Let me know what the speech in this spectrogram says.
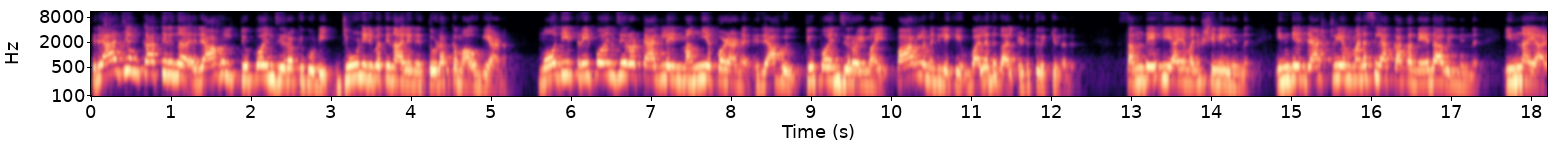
രാജ്യം കാത്തിരുന്ന രാഹുൽ ടു പോയിന്റ് സീറോയ്ക്ക് കൂടി ജൂൺ ഇരുപത്തിനാലിന് തുടക്കമാവുകയാണ്. Modi three point zero tag line മങ്ങിയപ്പോഴാണ് രാഹുൽ ടു പോയിന്റ് സീറോയുമായി പാർലമെന്റിലേക്ക് വലതുകാൽ എടുത്തു വെക്കുന്നത്. സന്ദേഹിയായ മനുഷ്യനിൽ നിന്ന് ഇന്ത്യൻ രാഷ്ട്രീയം മനസ്സിലാക്കാത്ത നേതാവിൽ നിന്ന് ഇന്നയാൾ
